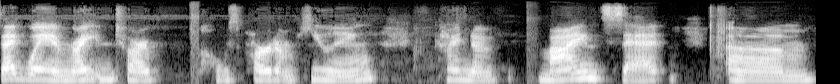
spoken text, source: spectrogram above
segueing right into our postpartum healing kind of mindset, um,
